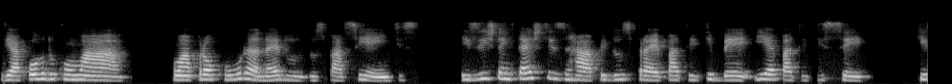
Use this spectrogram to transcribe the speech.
de acordo com a, com a procura né, do, dos pacientes. Existem testes rápidos para hepatite B e hepatite C, que,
